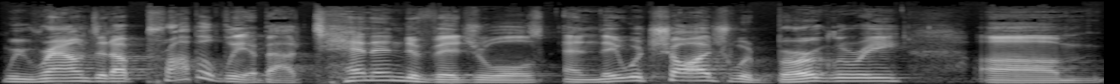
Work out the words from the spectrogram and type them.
we rounded up probably about 10 individuals and they were charged with burglary, um,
